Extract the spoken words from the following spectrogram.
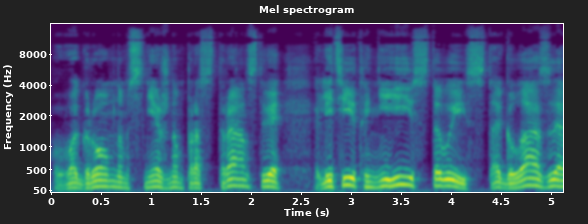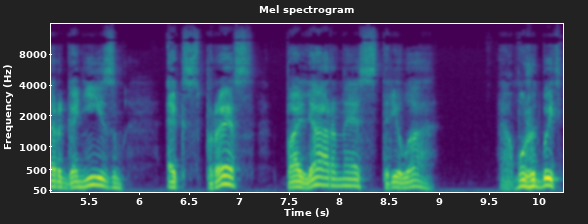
В огромном снежном пространстве летит неистовый стоглазый организм, экспресс полярная стрела. А может быть,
